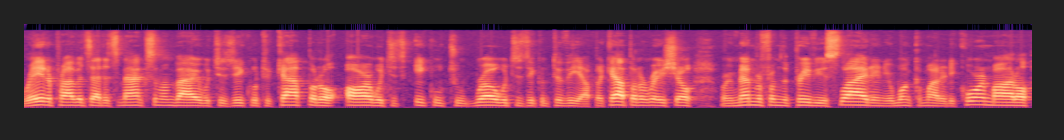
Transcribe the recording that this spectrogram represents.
rate of profits at its maximum value, which is equal to capital R, which is equal to rho, which is equal to the output capital ratio. Remember from the previous slide in your one commodity corn model,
